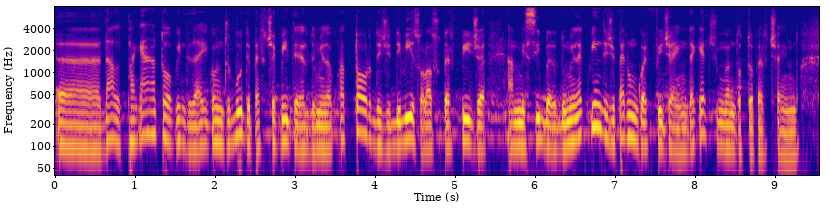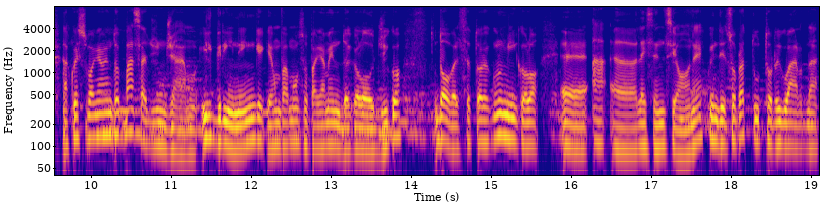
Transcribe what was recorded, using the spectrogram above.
eh, dal pagato, quindi dai contributi percepiti nel 2014 diviso la superficie ammissibile del 2015 per un coefficiente che è il 58%. A questo pagamento base aggiungiamo il greening che è un famoso pagamento ecologico dove il settore agrumicolo eh, ha eh, l'esenzione, quindi soprattutto riguarda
